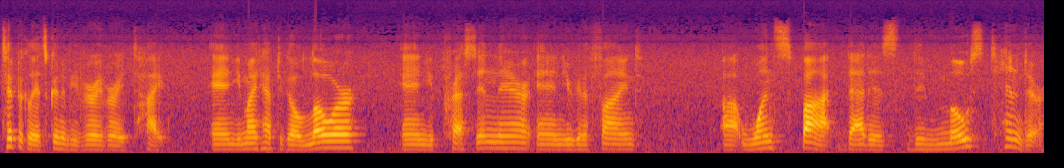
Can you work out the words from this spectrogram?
typically it's going to be very, very tight and you might have to go lower and you press in there and you're going to find uh, one spot that is the most tender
